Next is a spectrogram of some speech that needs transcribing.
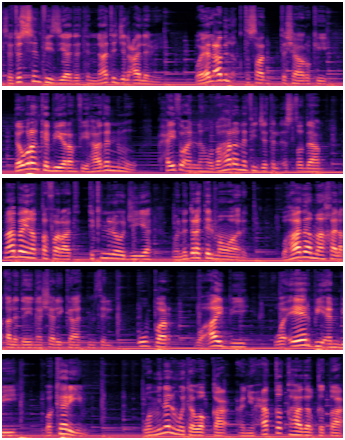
ستسهم في زيادة الناتج العالمي ويلعب الاقتصاد التشاركي دورا كبيرا في هذا النمو حيث أنه ظهر نتيجة الاصطدام ما بين الطفرات التكنولوجية وندرة الموارد وهذا ما خلق لدينا شركات مثل أوبر و eBay و Airbnb وكريم. ومن المتوقع أن يحقق هذا القطاع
